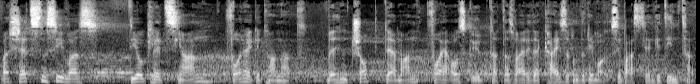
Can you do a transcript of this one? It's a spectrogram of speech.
Was schätzen Sie, was Diokletian vorher getan hat? Welchen Job der Mann vorher ausgeübt hat? Das war der Kaiser, unter dem Sebastian gedient hat.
